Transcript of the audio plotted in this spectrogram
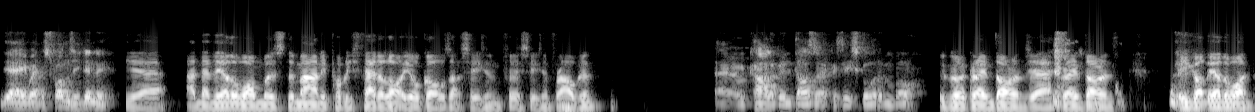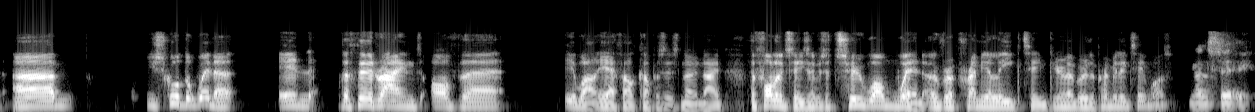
Yeah, he went to Swansea, didn't he? Yeah, and then the other one was the man who probably fed a lot of your goals that season, first season for Albion. Uh, it can't have been Dozer because he scored them got Graham Dorrans, yeah, Graham Dorrans. He got the other one. Um, you scored the winner in the third round of the well EFL Cup as it's known now. The following season, it was a two-one win over a Premier League team. Can you remember who the Premier League team was? Man City.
